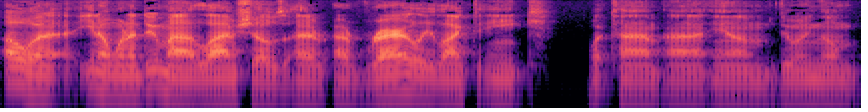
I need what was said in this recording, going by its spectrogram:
Oh, uh, you know, when I do my live shows, I, I rarely like to ink what time I am doing them.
